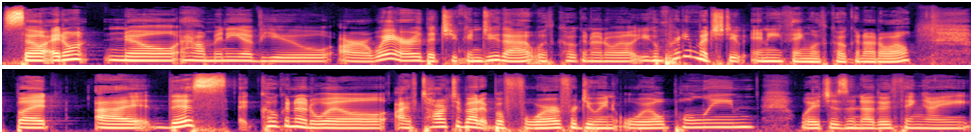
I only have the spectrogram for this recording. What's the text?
So I don't know how many of you are aware that you can do that with coconut oil. You can pretty much do anything with coconut oil, but uh, this coconut oil, I've talked about it before for doing oil pulling, which is another thing I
